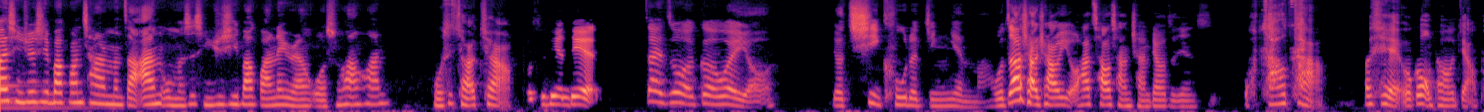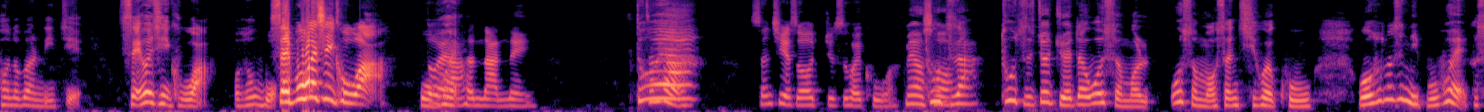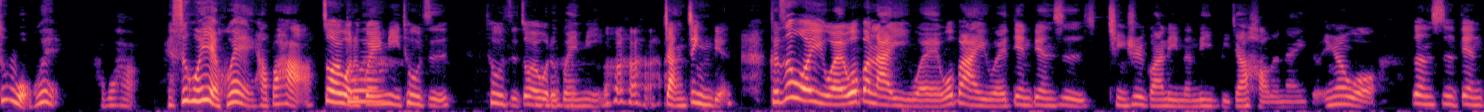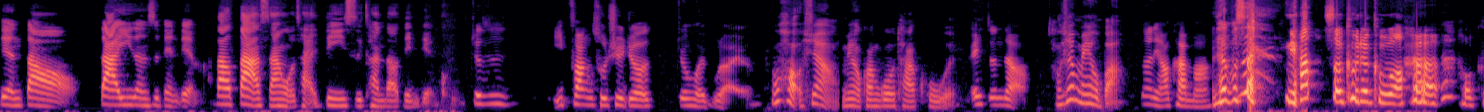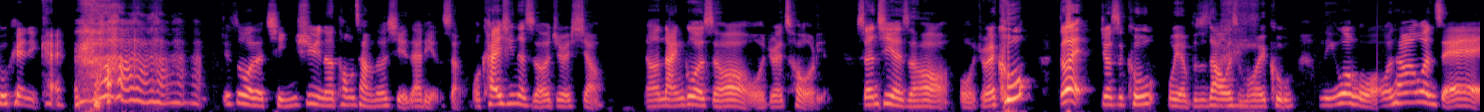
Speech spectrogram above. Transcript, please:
位情绪细胞观察人们早安，我们是情绪细胞管理员，我是欢欢，我是巧巧，我是电电。在座的各位有有气哭的经验吗？我知道巧巧有，他超常强调这件事。我超常，而且我跟我朋友讲，朋友都不能理解，谁会气哭啊？我说我，谁不会气哭啊？我会很难呢。对啊，生气的时候就是会哭啊。没有错兔子，啊，兔子就觉得为什么为什么生气会哭？我说那是你不会，可是我会，好不好？可是我也会，好不好？作为我的闺蜜，兔子，兔子作为我的闺蜜，长进点。可是我以为，我本来以为，我本来以为垫垫是情绪管理能力比较好的那一个，因为我认识垫垫到大一认识垫垫嘛，到大三我才第一次看到垫垫哭。就是一放出去就就回不来了。我好像没有看过他哭、欸，诶，哎，真的哦、好像没有吧？那你要看吗？不是，你要说哭就哭哦。我哭给你看。就是我的情绪呢，通常都写在脸上。我开心的时候就会笑，然后难过的时候我就会臭脸，生气的时候我就会哭。对，就是哭。我也不知道为什么会哭。你问我，我他妈问谁？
